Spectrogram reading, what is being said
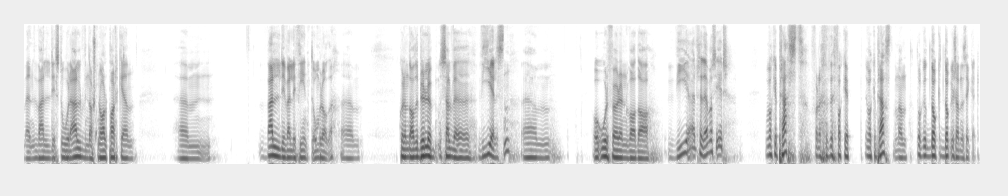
med en veldig stor elv, nasjonalparken. Um, veldig, veldig fint område. Um, hvor de da hadde bryllup, selve vielsen. Um, og ordføreren var da vier, er det man sier? Hun var ikke prest, for det, det, var, ikke, det var, ikke, prest, men dere, dere, dere skjønner sikkert.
